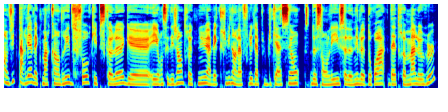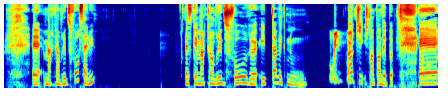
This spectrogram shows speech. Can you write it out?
envie de parler avec Marc-André Dufour, qui est psychologue, et on s'est déjà entretenu avec lui dans la foulée de la publication de son livre Se donner le droit d'être malheureux. Marc-André Dufour, salut. Est-ce que Marc-André Dufour est avec nous? Oui, oui. OK, je t'entendais pas. Euh,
